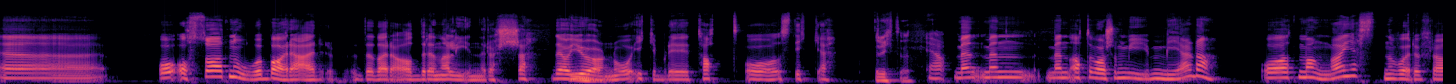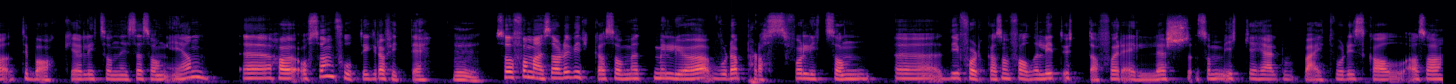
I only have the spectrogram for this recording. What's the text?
Eh, og også at noe bare er det der adrenalinrushet. Det å Mm. gjøre noe, ikke bli tatt og stikke. Riktig. Ja. Men, men, men at det var så mye mer, da. Og at mange av gjestene våre fra tilbake litt sånn i sesong én eh, har også en fot i graffiti. Mm. Så for meg så har det virka som et miljø hvor det er plass for litt sånn eh, De folka som faller litt utafor ellers, som ikke helt veit hvor de skal. Altså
